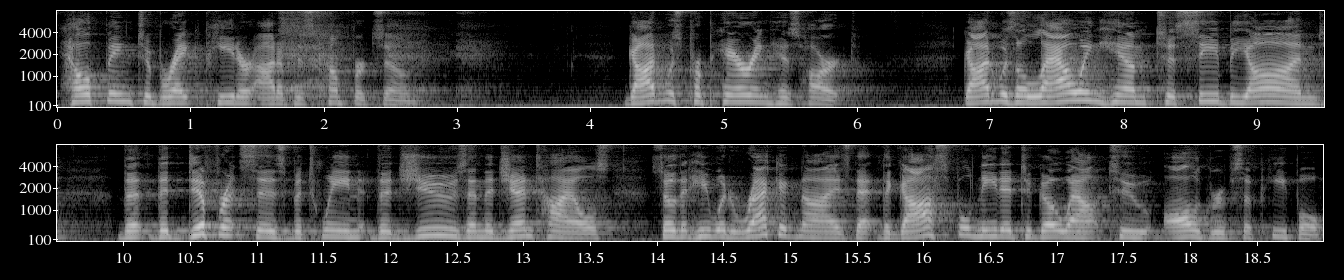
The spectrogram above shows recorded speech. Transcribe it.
helping to break Peter out of his comfort zone. God was preparing his heart. God was allowing him to see beyond the, the differences between the Jews and the Gentiles so that he would recognize that the gospel needed to go out to all groups of people.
